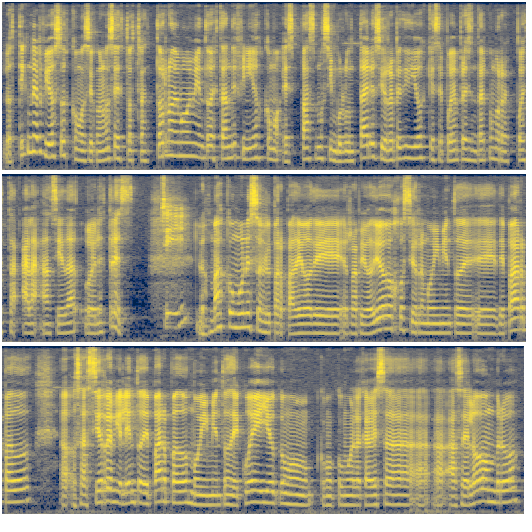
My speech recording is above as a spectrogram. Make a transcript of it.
Los tics nerviosos, como se conoce estos trastornos de movimiento, están definidos como espasmos involuntarios y repetitivos que se pueden presentar como respuesta a la ansiedad o el estrés. Sí. Los más comunes son el parpadeo de rápido de ojos, cierre movimiento de, de, de párpados, ah, o sea, cierre violento de párpados, movimientos de cuello, como, como, como la cabeza a- a- hacia el hombro,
